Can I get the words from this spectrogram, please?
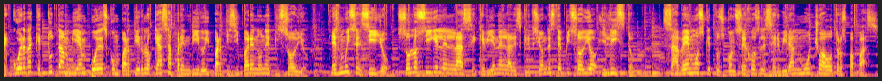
Recuerda que tú también puedes compartir lo que has aprendido y participar en un episodio. Es muy sencillo, solo sigue el enlace que viene en la descripción de este episodio y listo. Sabemos que tus consejos le servirán mucho a otros papás.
